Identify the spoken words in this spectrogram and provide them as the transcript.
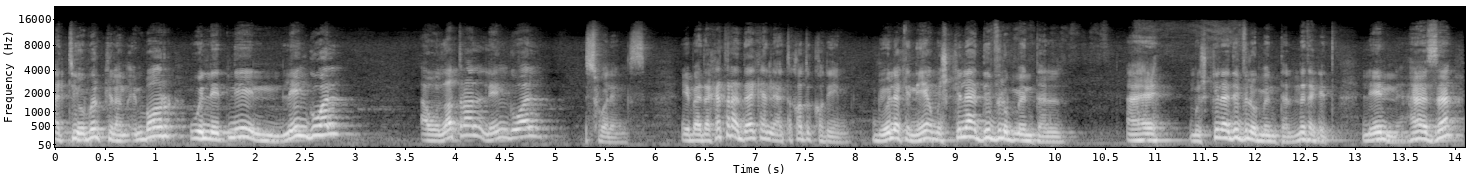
ال tuberculum impar والاثنين lingual أو lateral lingual swellings يبقى دكاترة ده كان الاعتقاد القديم. بيقول لك إن هي مشكلة developmental أهي مشكلة developmental نتجت لأن هذا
